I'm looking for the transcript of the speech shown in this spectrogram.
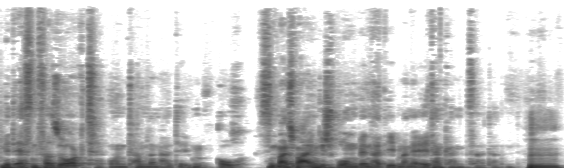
mit Essen versorgt und haben dann halt eben auch, sind manchmal eingesprungen, wenn halt eben meine Eltern keine Zeit hatten. Hm.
